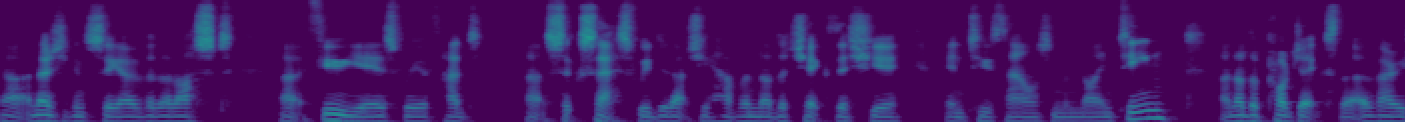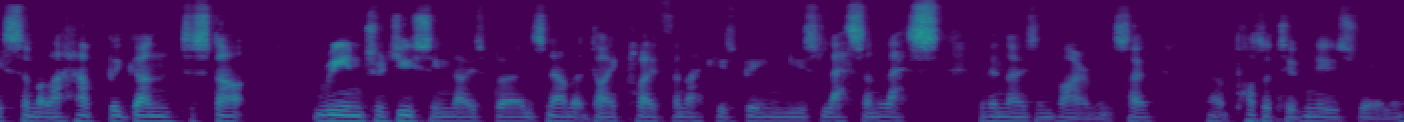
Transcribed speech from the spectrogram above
Uh, and as you can see, over the last uh, few years, we have had success. We did actually have another chick this year in 2019, and other projects that are very similar have begun to start reintroducing those birds now that diclofenac is being used less and less within those environments. So positive news, really.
